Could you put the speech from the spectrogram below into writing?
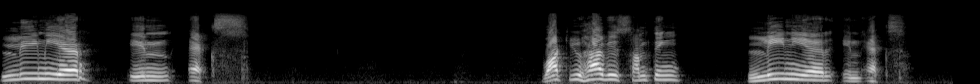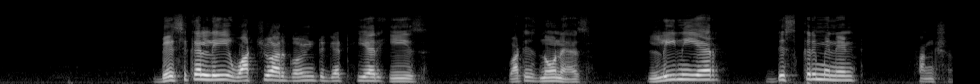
linear in x. What you have is something linear in x. Basically what you are going to get here is what is known as linear discriminant function.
